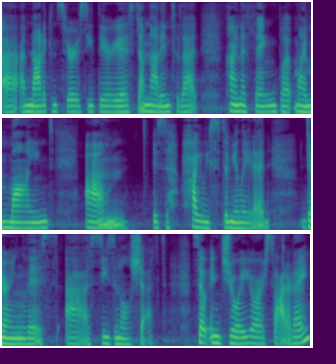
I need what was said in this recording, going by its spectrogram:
uh, I'm not a conspiracy theorist. I'm not into that kind of thing, but my mind um, is highly stimulated during this uh, seasonal shift. So enjoy your Saturday.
